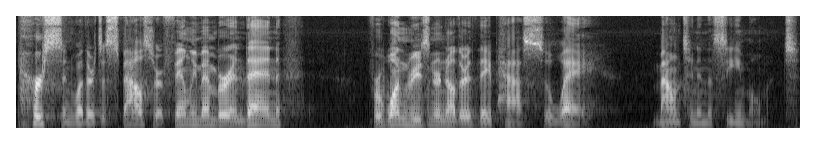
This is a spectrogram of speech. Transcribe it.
person, whether it's a spouse or a family member, and then for one reason or another they pass away. Mountain in the sea moment.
